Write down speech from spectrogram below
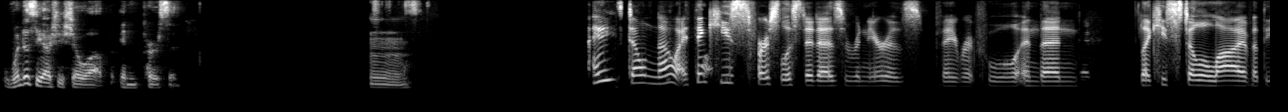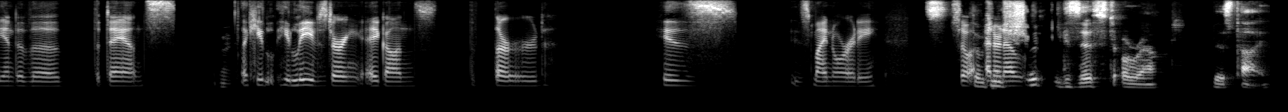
when does he actually show up in person? Hmm. I don't know. I think he's first listed as Rhaenyra's favorite fool, and then like he's still alive at the end of the the dance. Right. Like he he leaves during Aegon's the third. His his minority. So, I he don't know. should exist around this time.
